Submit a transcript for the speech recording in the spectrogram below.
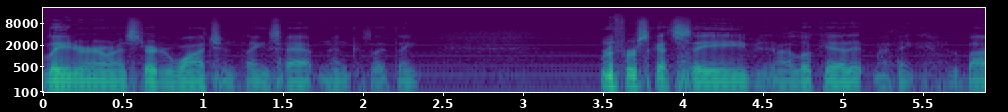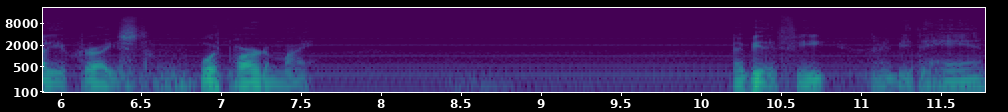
later when I started watching things happening because I think when I first got saved and I look at it and I think, the body of Christ, what part am I? Maybe the feet, maybe the hand.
